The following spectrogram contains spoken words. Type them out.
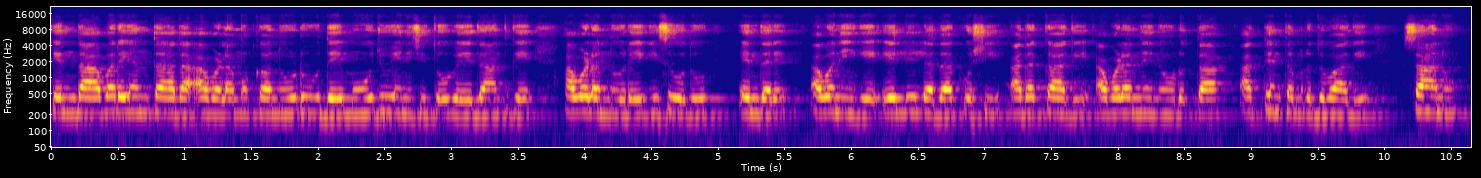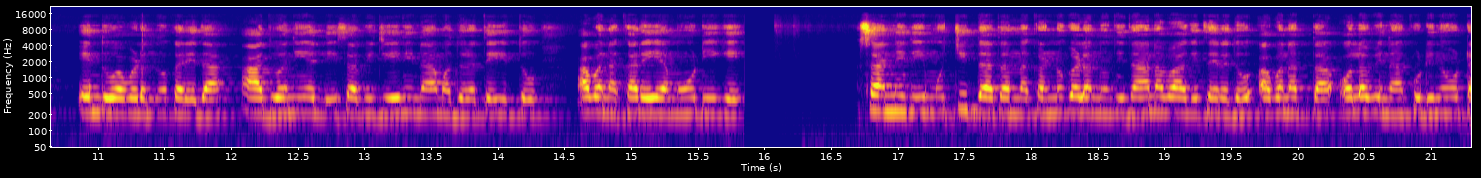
ಕೆಂದಾವರೆಯಂತಾದ ಅವಳ ಮುಖ ನೋಡುವುದೇ ಮೋಜು ಎನಿಸಿತು ವೇದಾಂತ್ಗೆ. ಅವಳನ್ನು ರೇಗಿಸುವುದು ಎಂದರೆ ಅವನಿಗೆ ಎಲ್ಲಿಲ್ಲದ ಖುಷಿ, ಅದಕ್ಕಾಗಿ ಅವಳನ್ನೇ ನೋಡುತ್ತಾ ಅತ್ಯಂತ ಮೃದುವಾಗಿ, ಸಾನು ಎಂದು ಅವಳನ್ನು ಕರೆದ. ಆ ಧ್ವನಿಯಲ್ಲಿ ಸವಿಜೇನಿನ ಮಧುರತೆ ಇತ್ತು ಅವನ ಕರೆಯ ಮೋಡಿಗೆ ಸನ್ನಿಧಿ ಮುಚ್ಚಿದ್ದ ತನ್ನ ಕಣ್ಣುಗಳನ್ನು ನಿಧಾನವಾಗಿ ತೆರೆದು ಅವನತ್ತ ಒಲವಿನ ಕುಡಿನೋಟ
